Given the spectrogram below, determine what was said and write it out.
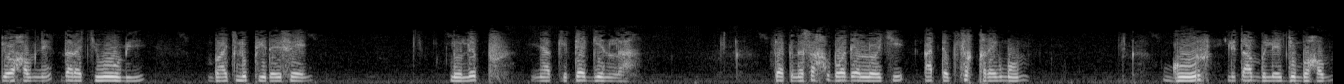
joo xam ne dara ci wóom yi mbaa ci lupp yi day feeñ loolu lépp ñàkki teggin la. Fekk na sax boo delloo ci àtteb fiq rek moom góor li tàmbalee jumbaxam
